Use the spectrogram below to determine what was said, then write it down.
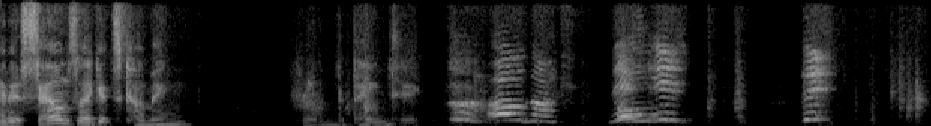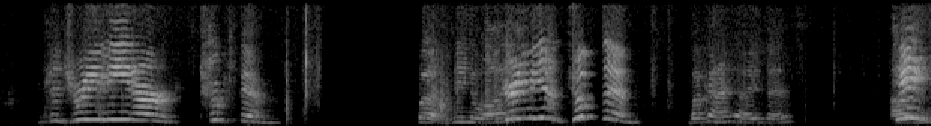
And it sounds like it's coming from the painting. oh gosh, this oh. is the the dream eater took them. But you know what? The dream eater took them. But can I tell you this? Hey,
